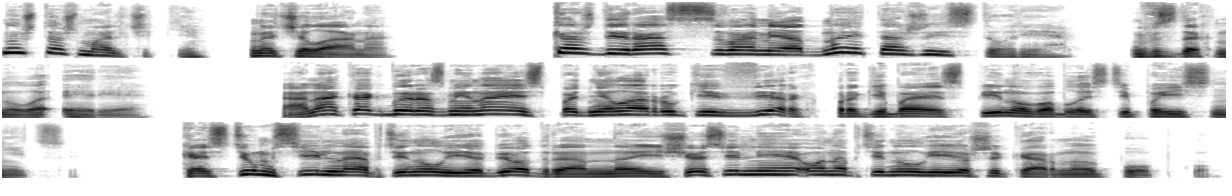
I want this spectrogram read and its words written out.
«Ну что ж, мальчики», — начала она, «Каждый раз с вами одна и та же история», — вздохнула Эрия. Она, как бы разминаясь, подняла руки вверх, прогибая спину в области поясницы. Костюм сильно обтянул ее бедра, но еще сильнее он обтянул ее шикарную попку.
